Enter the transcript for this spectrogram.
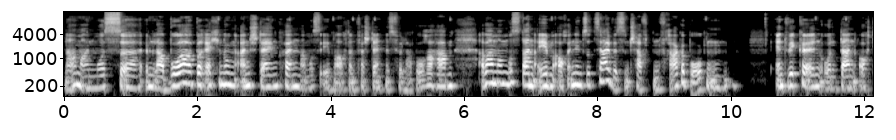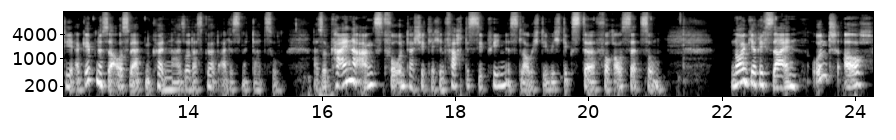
Na, man muss äh, im Labor Berechnungen anstellen können, man muss eben auch ein Verständnis für Labore haben, aber man muss dann eben auch in den Sozialwissenschaften Fragebogen entwickeln und dann auch die Ergebnisse auswerten können. Also das gehört alles mit dazu. Also keine Angst vor unterschiedlichen Fachdisziplinen ist, glaube ich, die wichtigste Voraussetzung neugierig sein und auch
